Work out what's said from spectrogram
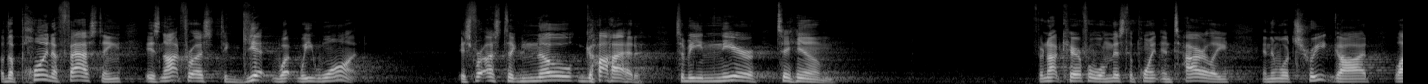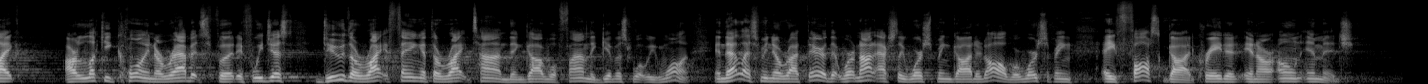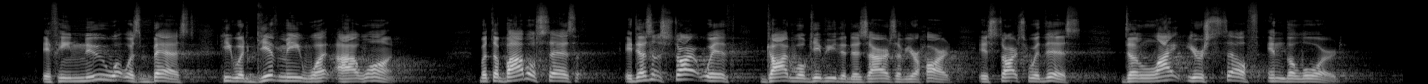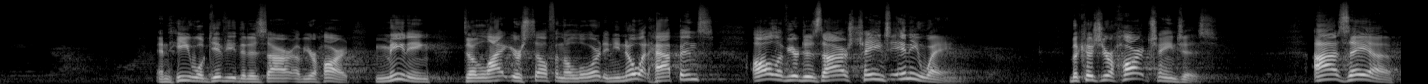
of the point of fasting is not for us to get what we want, it's for us to know God, to be near to Him. If we're not careful, we'll miss the point entirely, and then we'll treat God like our lucky coin, a rabbit's foot. If we just do the right thing at the right time, then God will finally give us what we want. And that lets me know right there that we're not actually worshiping God at all. We're worshiping a false God created in our own image. If He knew what was best, He would give me what I want. But the Bible says it doesn't start with God will give you the desires of your heart, it starts with this delight yourself in the Lord. And he will give you the desire of your heart. Meaning, delight yourself in the Lord. And you know what happens? All of your desires change anyway because your heart changes. Isaiah,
